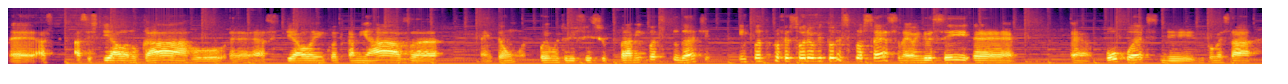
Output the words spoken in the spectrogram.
é, assistir aula no carro, é, assistir aula enquanto caminhava. Né? Então, foi muito difícil para mim, enquanto estudante. Enquanto professor, eu vi todo esse processo. Né? Eu ingressei é, é, pouco antes de, de, começar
